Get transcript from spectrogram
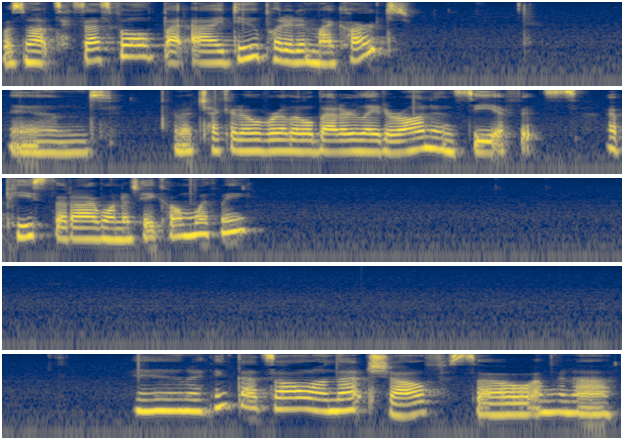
was not successful, but I do put it in my cart. And I'm going to check it over a little better later on and see if it's a piece that I want to take home with me. And I think that's all on that shelf. So I'm going to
